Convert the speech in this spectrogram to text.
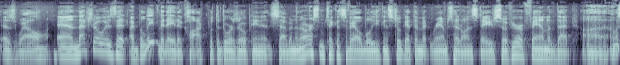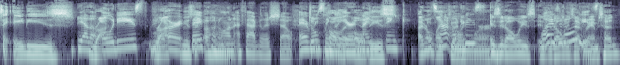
as well. And that show is at, I believe, at 8 o'clock with the doors opening at 7. And there are some tickets available. You can still get them at Ram's Head on stage. So if you're a fan of that, uh, I want to say 80s. Yeah, the rock- oldies. They rock are. music. They put Oh. on a fabulous show every Don't single call it year. And I think I don't it's like you oldies. anymore. Is it always is Why it is it always at oldies? Ram's Head?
